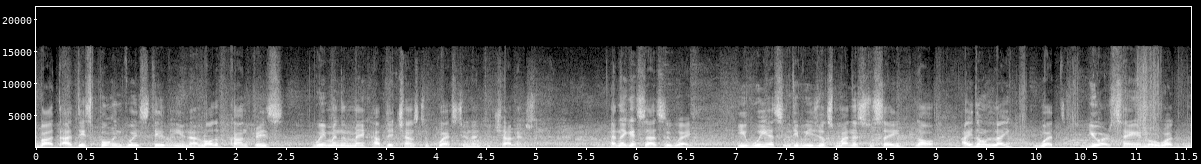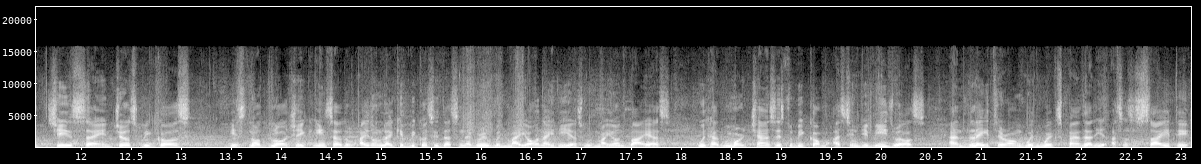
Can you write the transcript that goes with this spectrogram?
But at this point, we're still, in a lot of countries, women and men have the chance to question and to challenge. And I guess that's the way. If we as individuals manage to say, no, I don't like what you are saying or what she is saying just because it's not logic, instead of I don't like it because it doesn't agree with my own ideas, with my own bias, we have more chances to become as individuals and later on when we expand that as a society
